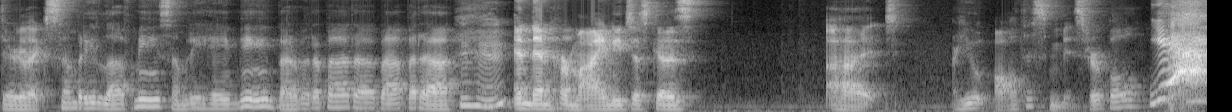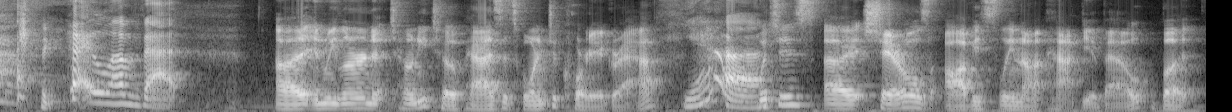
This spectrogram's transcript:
they're like, somebody love me, somebody hate me, ba da ba da ba da ba da. Mm-hmm. And then Hermione just goes, uh, are you all this miserable? Yeah, I love that. Uh, and we learn Toni Topaz is going to choreograph. Yeah. Which is uh, Cheryl's obviously not happy about, but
